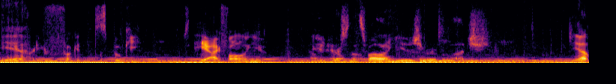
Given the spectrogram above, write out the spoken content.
Yeah. Pretty fucking spooky. Is AI following you? The only person that's following you is your Overwatch. Yep.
